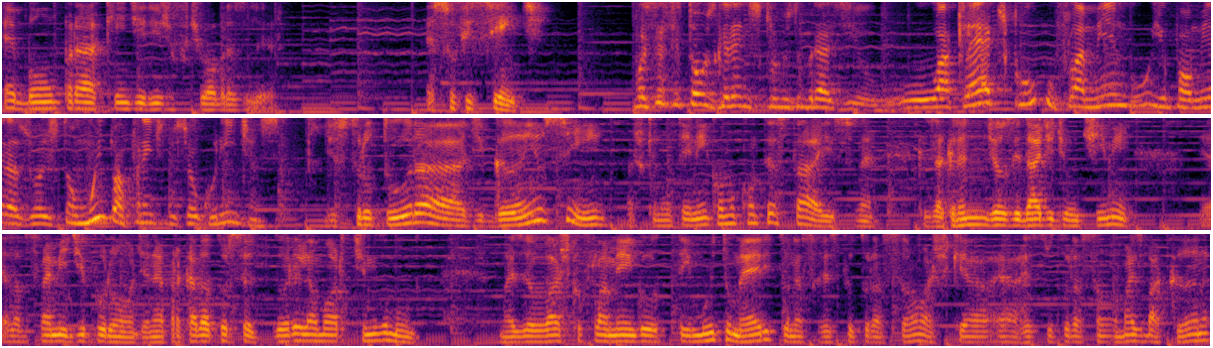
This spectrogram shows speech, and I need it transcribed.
é bom para quem dirige o futebol brasileiro. É suficiente. Você citou os grandes clubes do Brasil. O Atlético, o Flamengo e o Palmeiras hoje estão muito à frente do seu Corinthians? De estrutura de ganho, sim. Acho que não tem nem como contestar isso, né? Dizer, a grandiosidade de um time, ela você vai medir por onde, né? Para cada torcedor, ele é o maior time do mundo. Mas eu acho que o Flamengo tem muito mérito nessa reestruturação. Acho que é é a reestruturação mais bacana,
